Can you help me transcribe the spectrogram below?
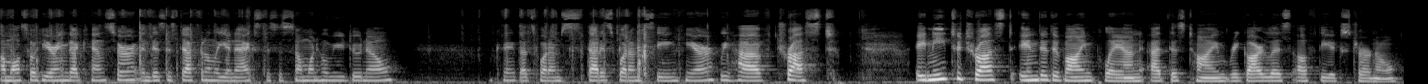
I'm also hearing that Cancer. And this is definitely an ex. This is someone whom you do know. Okay, that's what I'm, that is what I'm seeing here. We have trust. A need to trust in the divine plan at this time, regardless of the external.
